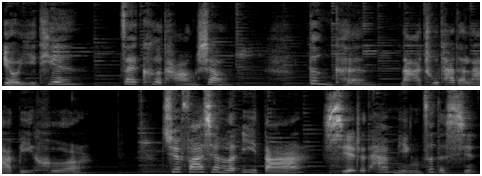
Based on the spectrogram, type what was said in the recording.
有一天，在课堂上，邓肯拿出他的蜡笔盒，却发现了一沓写着他名字的信。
